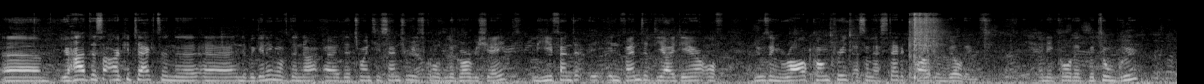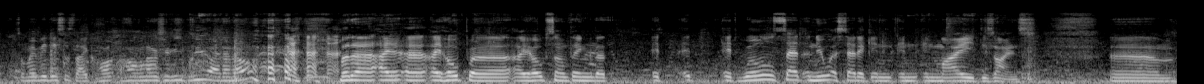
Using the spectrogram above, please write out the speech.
um, you had this architect in the, uh, in the beginning of the, uh, the 20th century, it's called Le Corbusier, and he invented, invented the idea of using raw concrete as an aesthetic part in buildings and he called it Beton Brut. So maybe this is like horlogerie bru, I don't know. but uh, I uh, I hope uh, I hope something that it, it it will set a new aesthetic in in, in my designs. Um,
